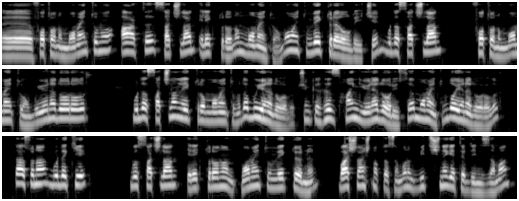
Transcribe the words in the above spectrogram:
e, fotonun momentumu artı saçılan elektronun momentumu. Momentum vektörel olduğu için burada saçılan fotonun momentumu bu yöne doğru olur. Burada saçılan elektron momentumu da bu yöne doğru olur. Çünkü hız hangi yöne doğruysa momentum da o yöne doğru olur. Daha sonra buradaki bu saçılan elektronun momentum vektörünün başlangıç noktasını bunun bitişine getirdiğiniz zaman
